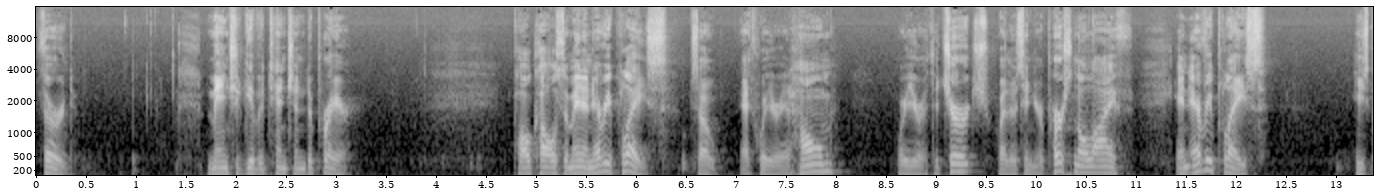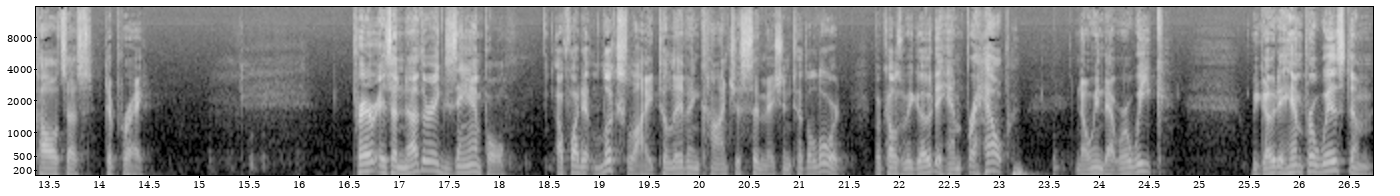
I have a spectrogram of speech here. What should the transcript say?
Third, men should give attention to prayer. Paul calls them in in every place. So, whether you're at home, whether you're at the church, whether it's in your personal life, in every place, he calls us to pray. Prayer is another example of what it looks like to live in conscious submission to the Lord because we go to Him for help, knowing that we're weak. We go to Him for wisdom,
